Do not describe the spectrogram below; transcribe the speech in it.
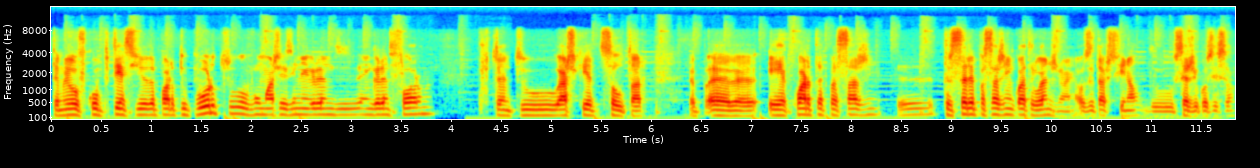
também houve competência da parte do Porto, houve um Marchezinho em grande, em grande forma, portanto acho que é de salutar. A- É a quarta passagem, eh, terceira passagem em quatro anos, não é? Aos oitavos de final do Sérgio Conceição.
